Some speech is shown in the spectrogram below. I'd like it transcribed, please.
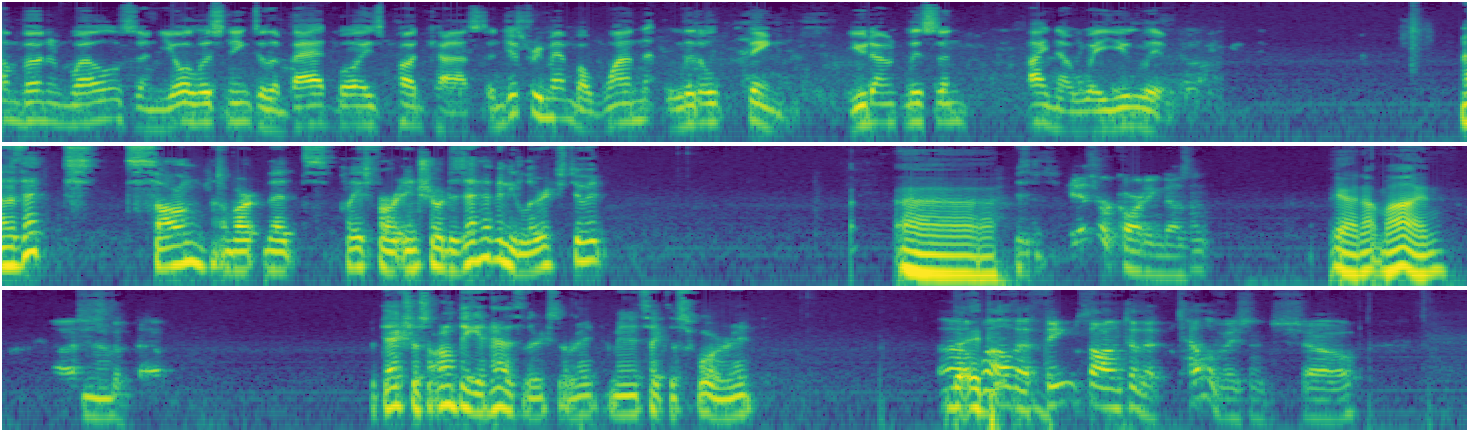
Hi, I'm Vernon Wells, and you're listening to the Bad Boys podcast. And just remember one little thing you don't listen, I know where you live. Now, does that song of our that plays for our intro? Does that have any lyrics to it? Uh, it His recording doesn't. yeah, not mine. Uh, No. a dub. but the actual song? I don't think it has lyrics though, right? I mean, it's like the score, right? Uh, It- well, the theme song to the television show.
